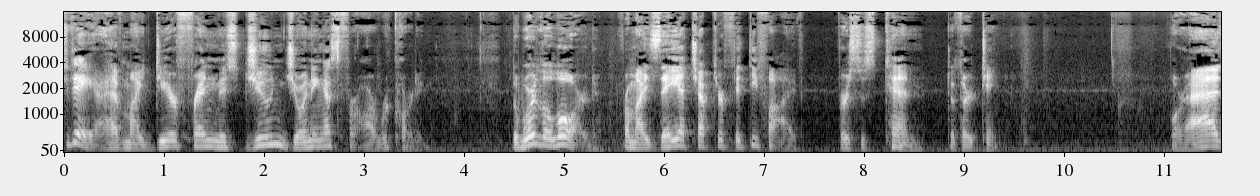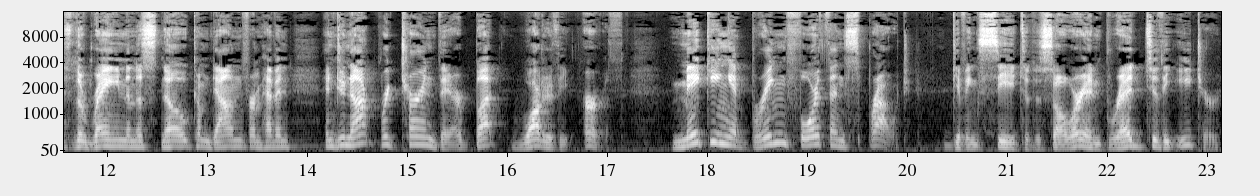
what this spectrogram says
Today, I have my dear friend Miss June joining us for our recording. The word of the Lord from Isaiah chapter 55, verses 10 to 13. For as the rain and the snow come down from heaven and do not return there, but water the earth, making it bring forth and sprout, giving seed to the sower and bread to the eater,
